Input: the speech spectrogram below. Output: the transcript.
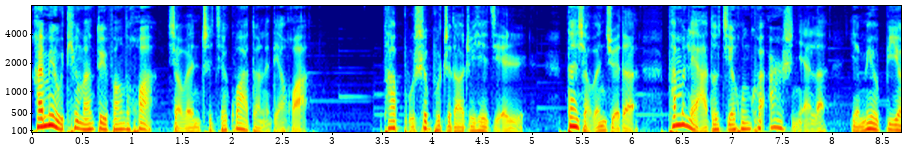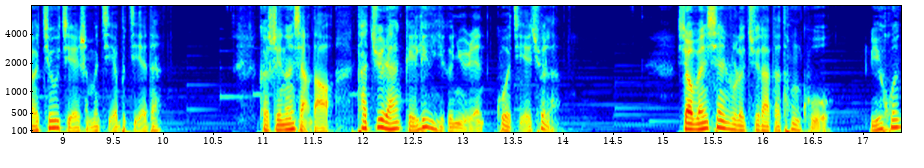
还没有听完对方的话，小文直接挂断了电话。他不是不知道这些节日，但小文觉得他们俩都结婚快二十年了，也没有必要纠结什么节不节的。可谁能想到，他居然给另一个女人过节去了。小文陷入了巨大的痛苦。离婚？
